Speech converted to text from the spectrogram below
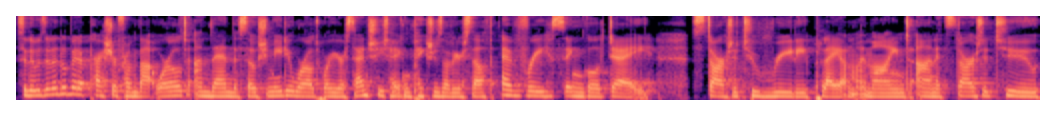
So there was a little bit of pressure from that world. And then the social media world, where you're essentially taking pictures of yourself every single day, started to really play on my mind. And it started to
